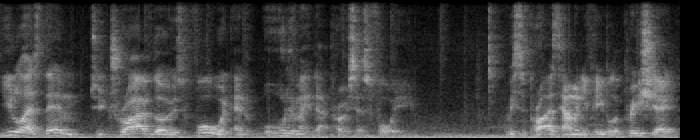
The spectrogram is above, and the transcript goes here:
utilize them to drive those forward and automate that process for you. Be surprised how many people appreciate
